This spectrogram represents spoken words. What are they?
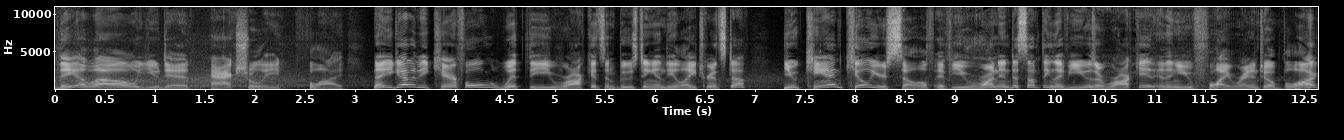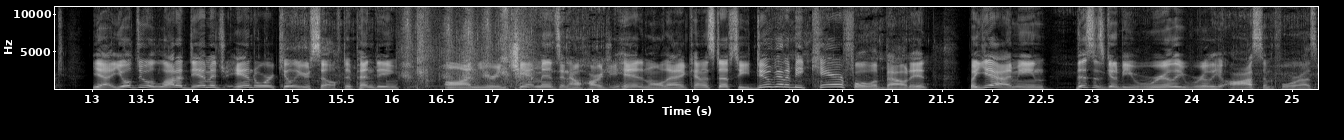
they allow you to actually fly. Now you gotta be careful with the rockets and boosting and the Elytra and stuff. You can kill yourself if you run into something, like if you use a rocket and then you fly right into a block yeah, you'll do a lot of damage and or kill yourself depending on your enchantments and how hard you hit and all that kind of stuff. So you do got to be careful about it. But yeah, I mean, this is going to be really, really awesome for us.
